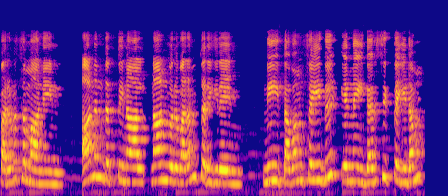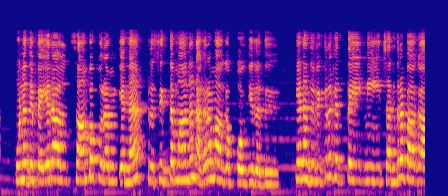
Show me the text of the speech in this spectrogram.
பரவசமானேன். ஆனந்தத்தினால் நான் ஒரு வரம் தருகிறேன். நீ தவம் செய்து என்னை தரிசித்த இடம் உனது பெயரால் சாம்பபுரம் என பிரசித்தமான நகரமாகப் போகிறது. எனது விக்கிரகத்தை நீ சந்திரபாகா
